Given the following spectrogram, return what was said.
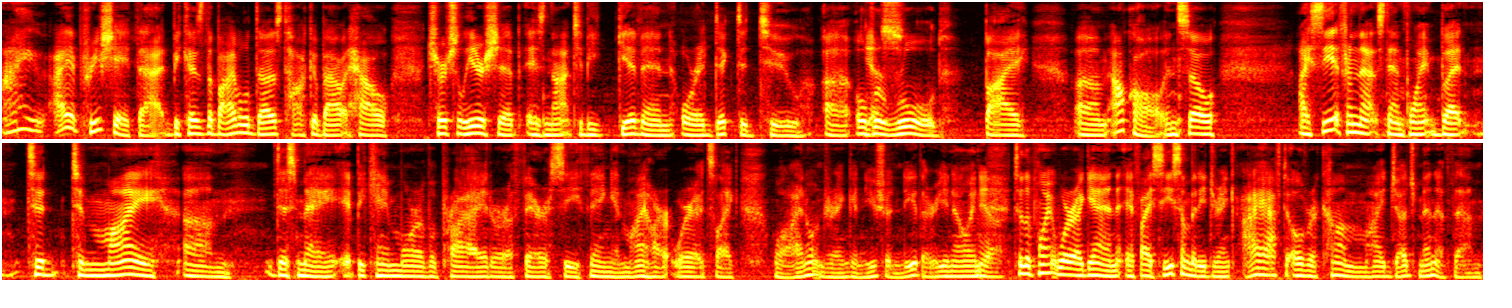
i i appreciate that because the bible does talk about how church leadership is not to be given or addicted to uh, overruled by um, alcohol and so i see it from that standpoint but to to my um, dismay, it became more of a pride or a Pharisee thing in my heart where it's like, well, I don't drink and you shouldn't either, you know? And Yeah. to the point where, again, if I see somebody drink, I have to overcome my judgment of them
